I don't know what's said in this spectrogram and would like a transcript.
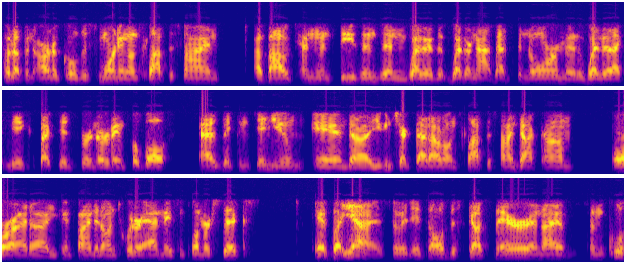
put up an article this morning on Slap the Sign about 10 win seasons and whether that, whether or not that's the norm and whether that can be expected for Notre Dame football as they continue. And uh, you can check that out on slapthesign.com or at uh, you can find it on Twitter at Mason Plummer six. Yeah, but yeah, so it, it's all discussed there, and I have some cool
